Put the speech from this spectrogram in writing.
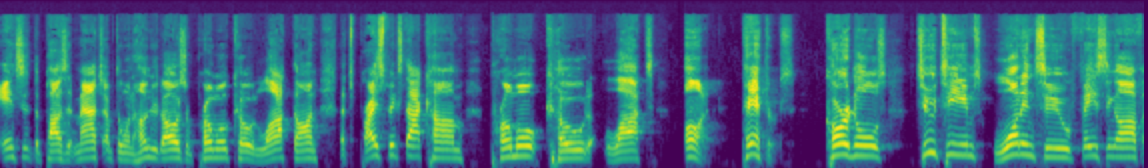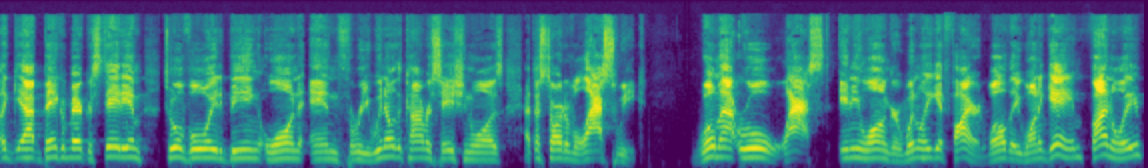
instant deposit match up to $100 with promo code locked on. That's prizepicks.com, promo code locked on. Panthers, Cardinals, two teams, one and two, facing off at Bank of America Stadium to avoid being one and three. We know the conversation was at the start of last week Will Matt Rhule last any longer? When will he get fired? Well, they won a game finally.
